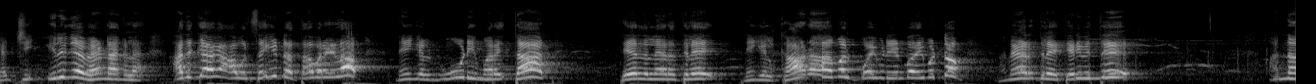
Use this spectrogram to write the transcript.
கட்சி இருங்க வேண்டாங்கள அதுக்காக அவர் செய்கின்ற தவறையெல்லாம் நீங்கள் மூடி மறைத்தால் தேர்தல் நேரத்திலே நீங்கள் காணாமல் போய்விடும் என்பதை மட்டும் நேரத்தில் தெரிவித்து அண்ணா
